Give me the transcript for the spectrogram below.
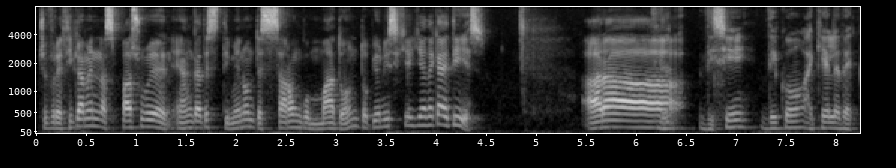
και βρεθήκαμε να σπάσουμε έναν κατεστημένο τεσσάρων κομμάτων το οποίο ίσχυε για δεκαετίες. Άρα, Δυσί, Δίκο, Ακέλε, Δεκ.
